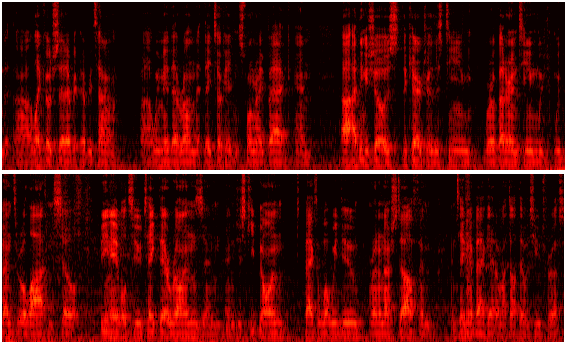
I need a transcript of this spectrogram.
And uh, like Coach said, every, every time uh, we made that run, they took it and swung right back. And uh, I think it shows the character of this team. We're a veteran team. We've, we've been through a lot. And so being able to take their runs and, and just keep going back to what we do, running our stuff, and, and taking it back at them, I thought that was huge for us.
